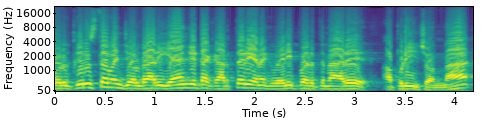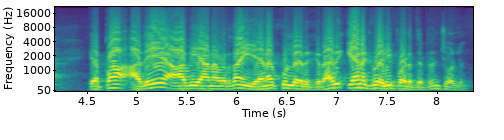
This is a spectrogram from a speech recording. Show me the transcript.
ஒரு கிறிஸ்தவன் சொல்றாரு என்கிட்ட கர்த்தர் எனக்கு வெளிப்படுத்தினாரு அப்படின்னு சொன்னா எப்பா அதே ஆவியானவர் தான் எனக்குள்ள இருக்கிறாரு எனக்கு வெளிப்படுத்துட்டுன்னு சொல்லுங்க.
